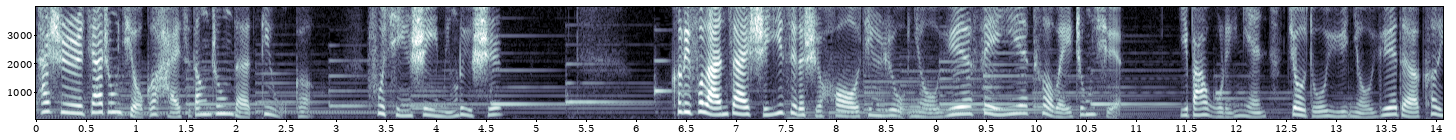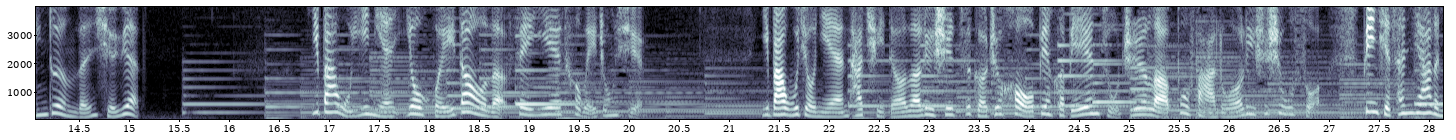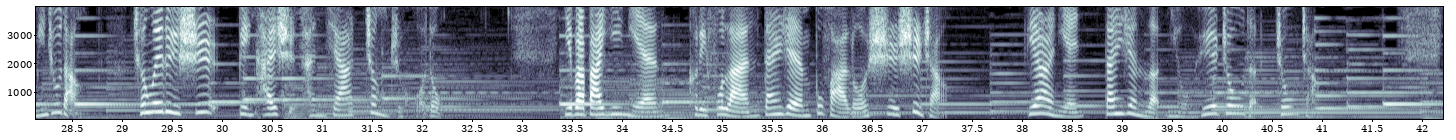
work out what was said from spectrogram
他是家中九个孩子当中的第五个，父亲是一名律师。克利夫兰在11岁的时候进入纽约费耶特维中学，1850年就读于纽约的克林顿文学院。一八五一年，又回到了费耶特维中学。一八五九年，他取得了律师资格之后，便和别人组织了布法罗律师事务所，并且参加了民主党，成为律师，并开始参加政治活动。一八八一年，克利夫兰担任布法罗市市长，第二年担任了纽约州的州长。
